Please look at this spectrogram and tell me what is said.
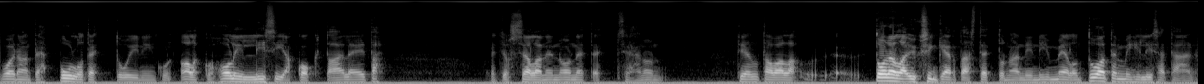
voidaan tehdä pullotettuja niin kuin alkoholillisia koktaileita. Et jos sellainen on, että, että sehän on tietyllä tavalla todella yksinkertaistettuna, niin, niin meillä on tuote, mihin lisätään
